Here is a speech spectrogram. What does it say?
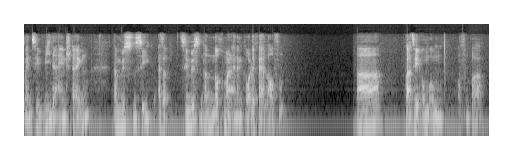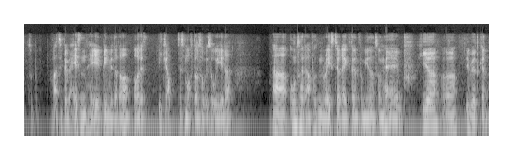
wenn sie wieder einsteigen, dann müssen sie, also sie müssen dann nochmal einen Qualifier laufen. Äh, quasi um, um offenbar zu quasi beweisen, hey, ich bin wieder da. Aber das, ich glaube, das macht dann sowieso jeder. Äh, und halt einfach den Race Director informieren und sagen, hey, pff, hier, äh, ich würde gern.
